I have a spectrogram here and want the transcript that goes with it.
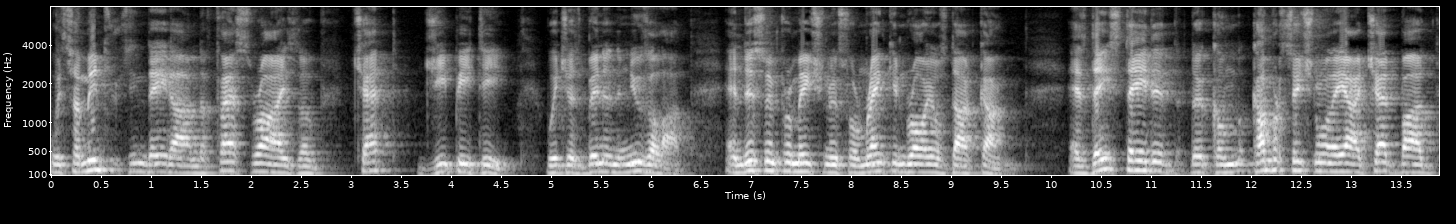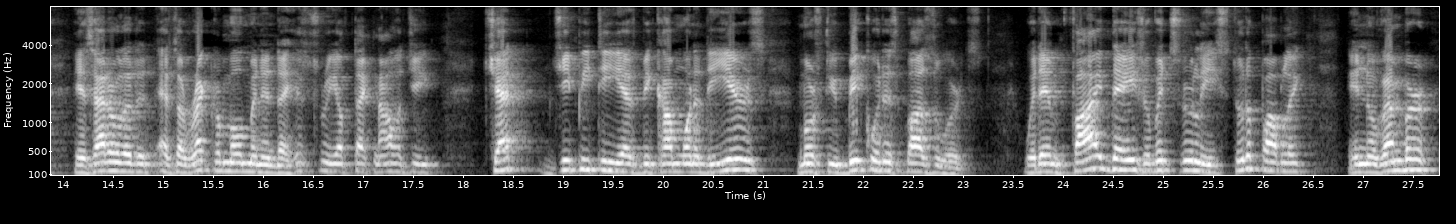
with some interesting data on the fast rise of Chat GPT, which has been in the news a lot. And this information is from rankingroyals.com. As they stated, the com- conversational AI chatbot is heralded as a record moment in the history of technology. Chat GPT has become one of the year's most ubiquitous buzzwords. Within five days of its release to the public in November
